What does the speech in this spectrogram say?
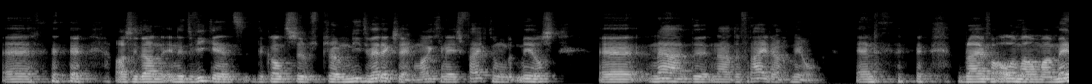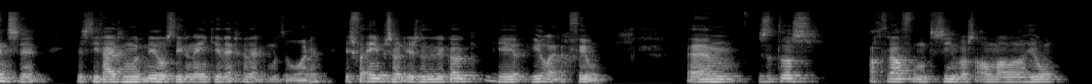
uh, als je dan in het weekend de klantenservice persoon niet werkt, zeg maar, had je ineens 1500 mails uh, na, de, na de vrijdagmail. En we blijven allemaal maar mensen. Dus die 1500 mails die dan één keer weggewerkt moeten worden, is voor één persoon is natuurlijk ook heel, heel erg veel. Um, dus dat was achteraf om te zien, was allemaal wel heel,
